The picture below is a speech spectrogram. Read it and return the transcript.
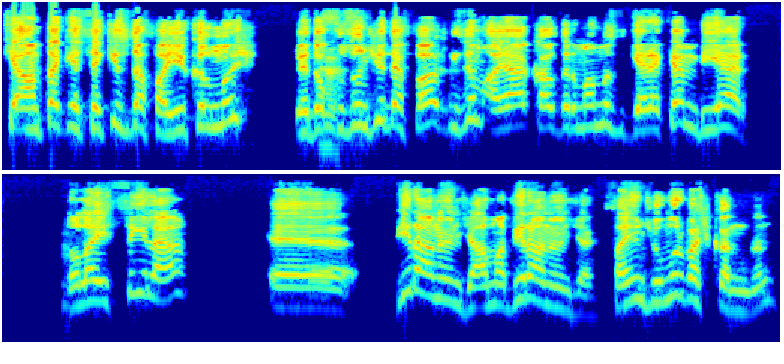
Ki Antakya 8 defa yıkılmış ve 9. Evet. defa bizim ayağa kaldırmamız gereken bir yer. Dolayısıyla e, bir an önce ama bir an önce Sayın Cumhurbaşkanı'nın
